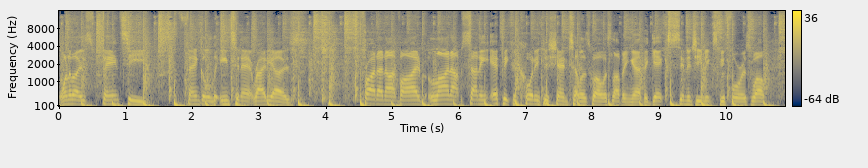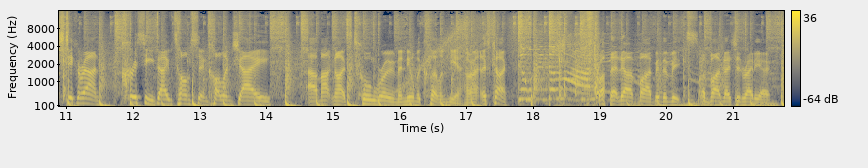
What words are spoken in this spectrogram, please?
One of those fancy, fangled internet radios. Friday Night Vibe, lineup sunny, epic according to Chantel as well. Was loving uh, the Gex Synergy mix before as well. Stick around. Chrissy, Dave Thompson, Colin J, uh, Mark Knight's Toolroom, and Neil McClellan here. All right, let's go. Friday Night Vibe in the mix on Vibe Nation Radio.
